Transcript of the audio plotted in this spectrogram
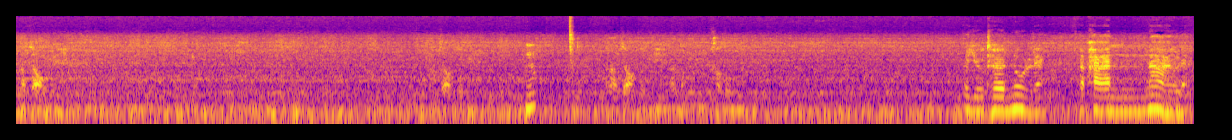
เขาจอดอยู่เขาจอดตรงนี้หึเขาจอดตรงนี้เราต้อง ครับผมไปอยู่เทินนู่นแหละสะพานหน้าแล้ว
